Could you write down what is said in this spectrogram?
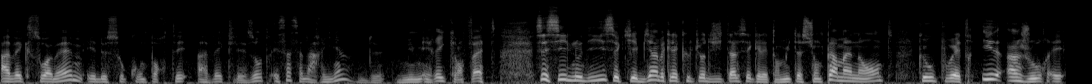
avec soi-même et de se comporter avec les autres. Et ça, ça n'a rien de numérique en fait. Cécile nous dit ce qui est bien avec la culture digitale, c'est qu'elle est en mutation permanente, que vous pouvez être in un jour et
